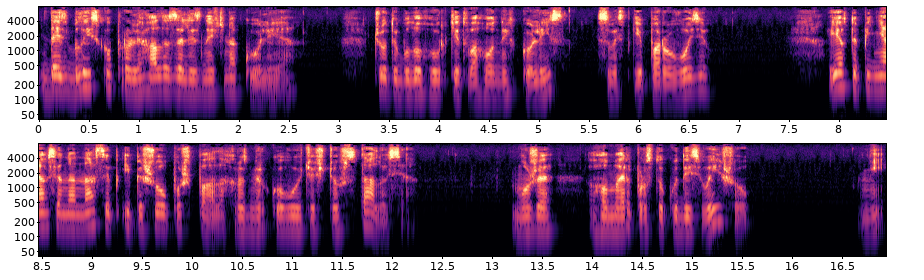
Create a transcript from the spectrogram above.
Десь близько пролягала залізнична колія. Чути було гуркіт вагонних коліс, свистки паровозів. Євто піднявся на насип і пішов по шпалах, розмірковуючи, що ж сталося. Може, Гомер просто кудись вийшов? Ні,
